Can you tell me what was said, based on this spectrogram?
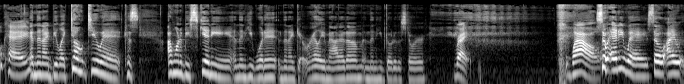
Okay. and then I'd be like, "Don't do it," because I want to be skinny, and then he wouldn't, and then I'd get really mad at him, and then he'd go to the store. right. Wow. So anyway, so I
